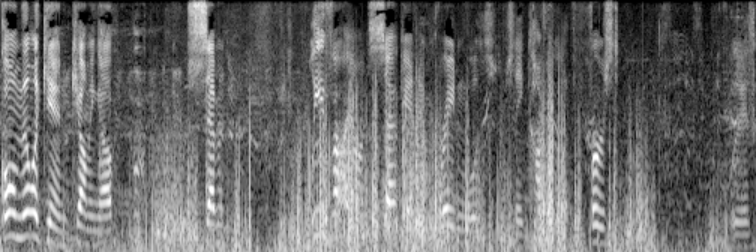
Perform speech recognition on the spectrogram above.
Cole Milliken coming up. Seven. Levi on second. And Braden will stay comfortable at first. With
